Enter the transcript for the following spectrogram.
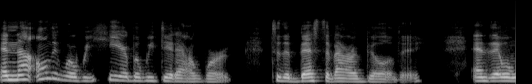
And not only were we here, but we did our work to the best of our ability. And then when,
